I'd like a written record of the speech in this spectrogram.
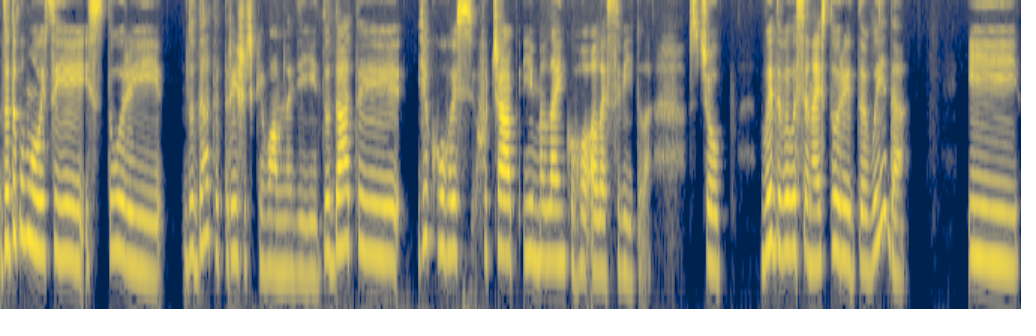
за допомогою цієї історії додати трішечки вам надії, додати якогось хоча б і маленького, але світла, щоб ви дивилися на історію Давида і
